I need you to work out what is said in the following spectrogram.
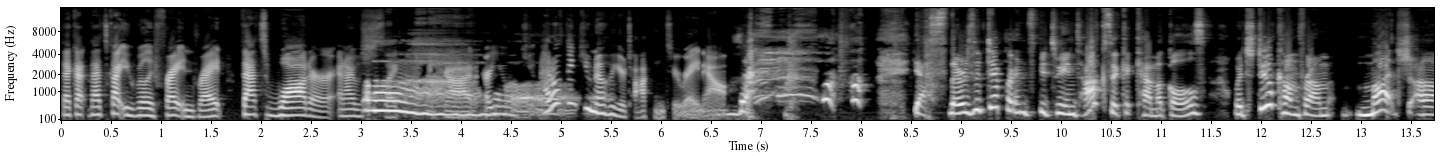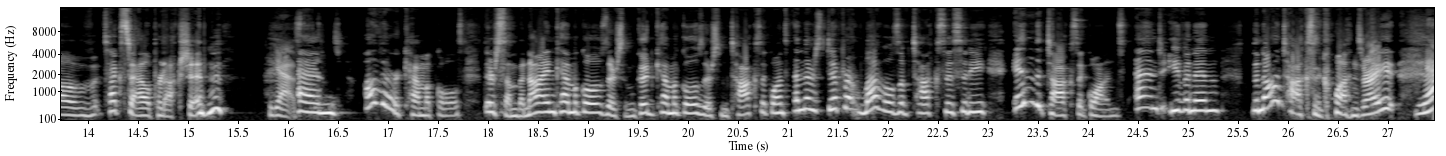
That got that's got you really frightened, right? That's water. And I was just like, oh my god, are you? I don't think you know who you're talking to right now. yes, there's a difference between toxic chemicals, which do come from much of textile production, Yes. and other chemicals. There's some benign chemicals, there's some good chemicals, there's some toxic ones, and there's different levels of toxicity in the toxic ones and even in the non toxic ones, right? yeah.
